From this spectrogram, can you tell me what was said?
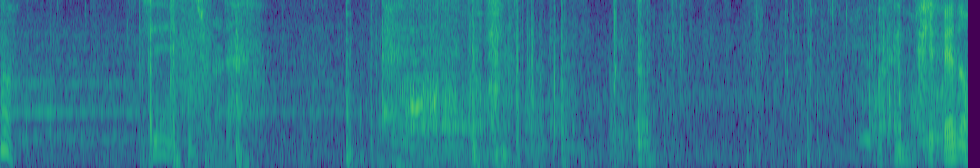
Huh. Sí, funcionará. Bajemos. ¿Qué pedo?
